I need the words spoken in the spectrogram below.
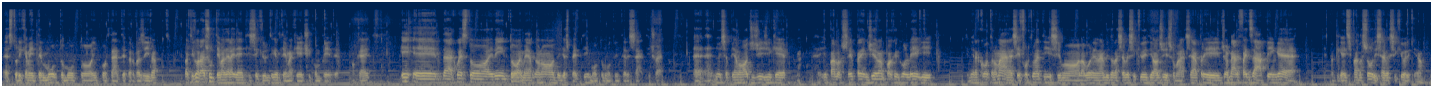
eh, storicamente molto molto importante e pervasiva in particolare sul tema della identity security che è il tema che ci compete ok? E eh, da questo evento emergono degli aspetti molto molto interessanti, cioè eh, noi sappiamo oggi Gigi che io parlo sempre in giro un po' con i colleghi che mi raccontano ma sei fortunatissimo, lavori nell'ambito della cyber security, oggi insomma se apri il giornale fai zapping eh, praticamente si parla solo di cyber security, no?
